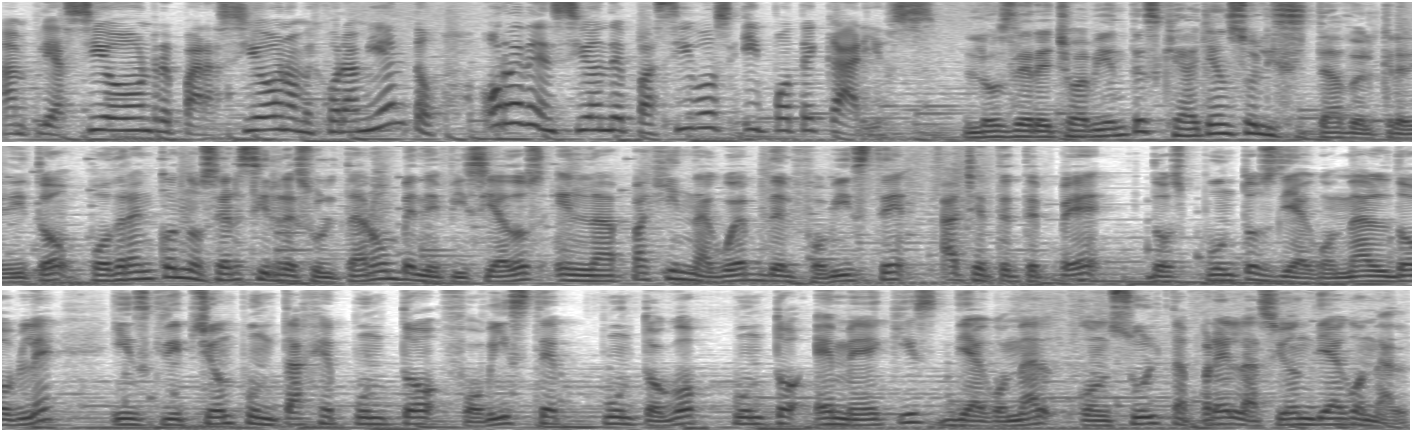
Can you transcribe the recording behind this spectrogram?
ampliación, reparación o mejoramiento o redención de pasivos hipotecarios. Los derechohabientes que hayan solicitado el crédito podrán conocer si resultaron beneficiados en la página web del Fobiste http dos puntos diagonal doble inscripción.fobiste.gov.mx diagonal consulta prelación diagonal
